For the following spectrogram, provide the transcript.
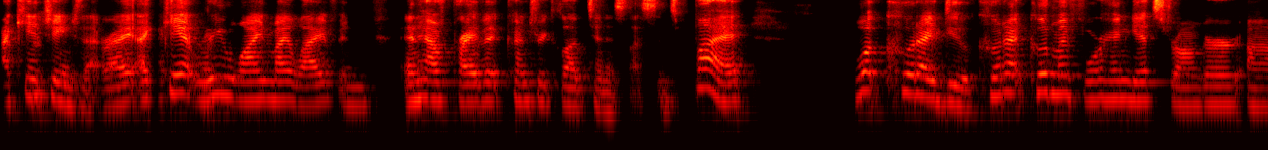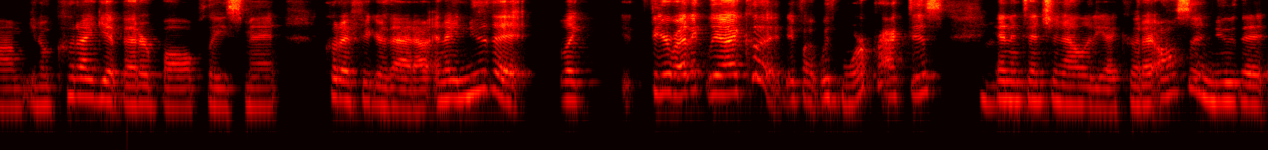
i can't change that right? I can't rewind my life and and have private country club tennis lessons. But what could i do? Could i could my forehand get stronger? Um, you know could i get better ball placement? Could i figure that out? And i knew that like theoretically I could if I with more practice mm-hmm. and intentionality I could. I also knew that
